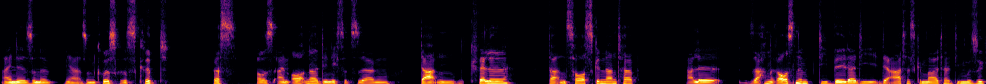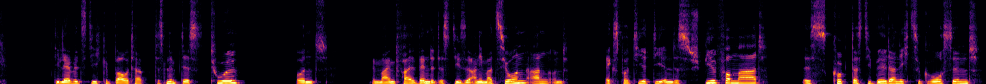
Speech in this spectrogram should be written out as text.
eine so eine, ja, so ein größeres Skript, was aus einem Ordner, den ich sozusagen Datenquelle, Datensource genannt habe, alle Sachen rausnimmt, die Bilder, die der Artist gemalt hat, die Musik, die Levels, die ich gebaut habe, das nimmt das Tool und in meinem Fall wendet es diese Animationen an und exportiert die in das Spielformat. Es guckt, dass die Bilder nicht zu groß sind,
